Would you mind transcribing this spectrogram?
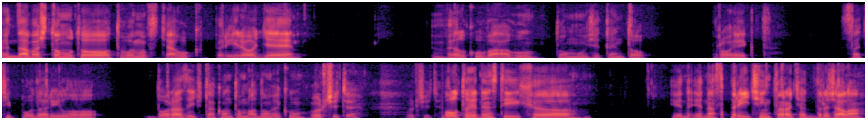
Dávaš tomuto tvojmu vzťahu k prírode veľkú váhu tomu, že tento projekt sa ti podarilo doraziť v takomto mladom veku? Určite, určite. Bol to jeden z tých, eh, jed- jedna z príčin, ktorá ťa držala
